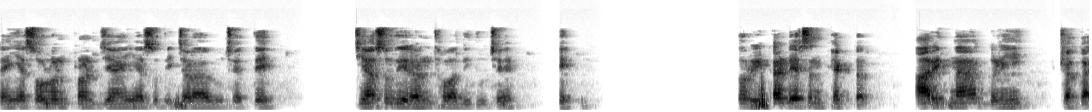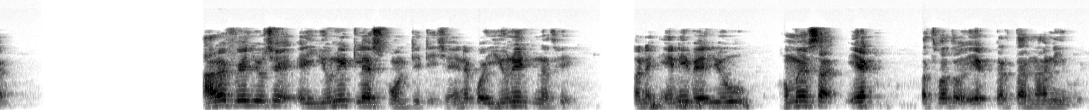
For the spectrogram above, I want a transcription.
અહીંયા solvent front જ્યાં અહીંયા સુધી ચડાવેલું છે તે જ્યાં સુધી run થવા દીધું છે તે તો retardation factor આ રીતના ગણી શકાય rf value છે એ unitless quantity છે એને કોઈ unit નથી અને એની value હંમેશા એક અથવા તો એક કરતા નાની હોય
